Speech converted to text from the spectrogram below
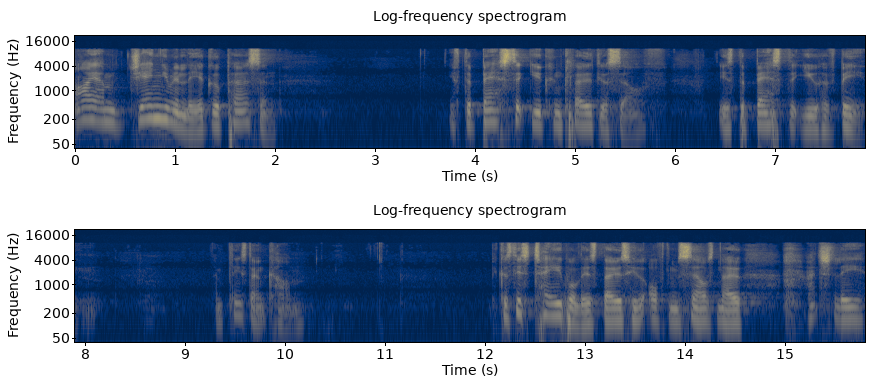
I am genuinely a good person. If the best that you can clothe yourself is the best that you have been, then please don't come. Because this table is those who of themselves know, actually,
